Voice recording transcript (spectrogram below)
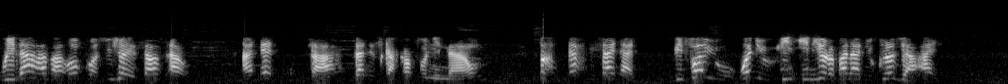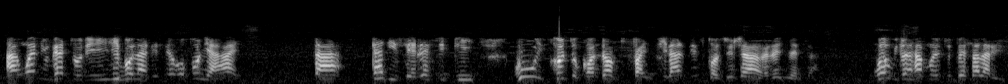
we now have our own constitution in South South. And then, sir, that is cacophony now. So let's decide that before you, when you, in, in Yoruba land, you close your eyes. And when you get to the Igbo land, they say open your eyes. Sir, that is a recipe. Who is going to conduct, fi- finance this constitutional arrangement, sir? When we don't have money to pay salaries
